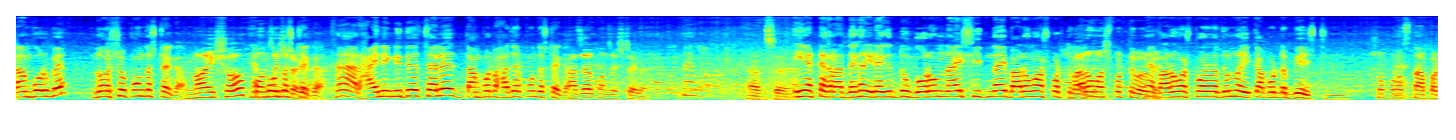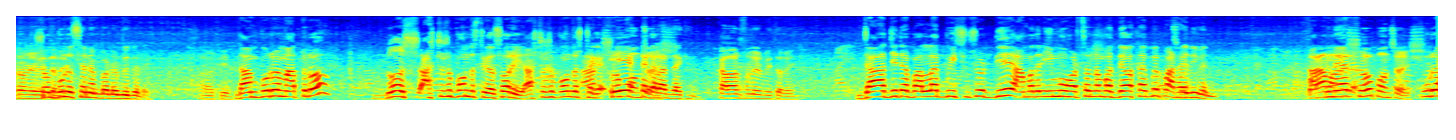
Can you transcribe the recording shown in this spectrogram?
দাম পড়বে নয়শো পঞ্চাশ টাকা। নয়শো হ্যাঁ, পঞ্চাশ পঞ্চাশ টাকা। হ্যাঁ আর হাইনেক নিতে চাইলে দাম পড়বে হাজার পঞ্চাশ টাকা। হাজার পঞ্চাশ টাকা। আচ্ছা। এই একটা কালার দেখেন এটা কিন্তু গরম নাই শীত নাই বারো মাস পড়তে বারো মাস পড়তে পারবে। হ্যাঁ বারো মাস পরার জন্য এই কাপড়টা বেস্ট সম্পূর্ণ স্ন্যাপ বাটনের সম্পূর্ণ স্ন্যাপবার্ডের ভিতরে। দাম পড়বে মাত্র আটশোশো পঞ্চাশ টাকা সরি আটশোশো পঞ্চাশ টাকা। এই একটা কালার দেখেন। কালারফুলের ভিতরে। যা যেটা ভালো লাগবে স্ক্রিনশট দিয়ে আমাদের ইমো হোয়াটসঅ্যাপ নাম্বার দেওয়া থাকবে পাঠিয়ে দিবেন। আপনার পুরো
